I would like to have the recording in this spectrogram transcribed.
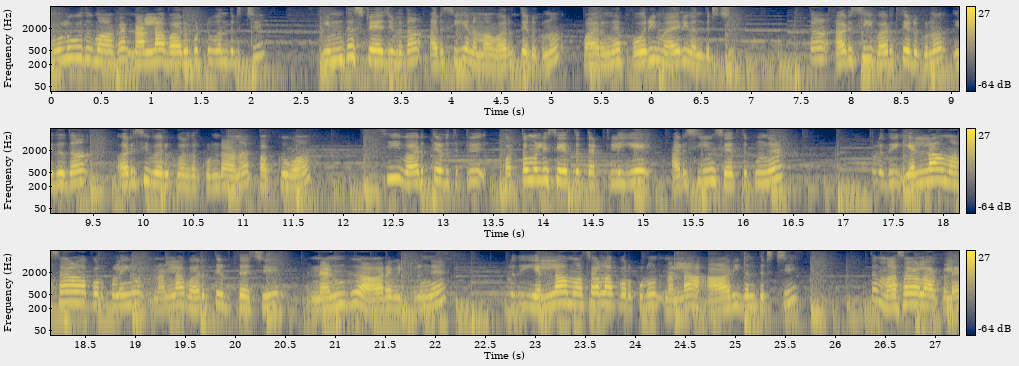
முழுவதுமாக நல்லா வறுபட்டு வந்துருச்சு. இந்த ஸ்டேஜில் தான் அரிசியை நம்ம வறுத்தெடுக்கணும். பாருங்கள் பொரி மாதிரி வந்துருச்சு. தான் அரிசி வறுத்தெடுக்கணும். இதுதான் அரிசி வறுக்கிறதுக்கு உண்டான பக்குவம். அரிசி வறுத்தெடுத்துட்டு கொத்தமல்லி சேர்த்த தட்டிலேயே அரிசியும் சேர்த்துக்குங்க. இப்பொழுது எல்லா மசாலா பொருட்களையும் நல்லா வறுத்து எடுத்தாச்சு. நன்கு ஆற விட்டுருங்க. இப்பொழுது எல்லா மசாலா பொருட்களும் நல்லா ஆறி வந்துருச்சு. இந்த மசாலாக்களை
